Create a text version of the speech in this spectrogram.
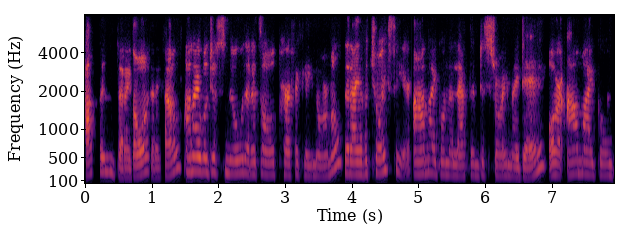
happened, that I thought, that I felt, and I will just know that it's all perfectly normal. That I have a choice here. Am I going to let them destroy my day, or am I going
